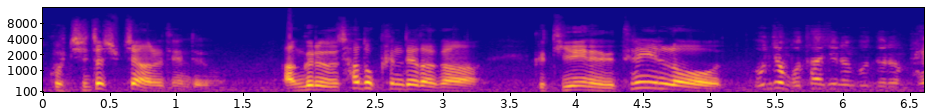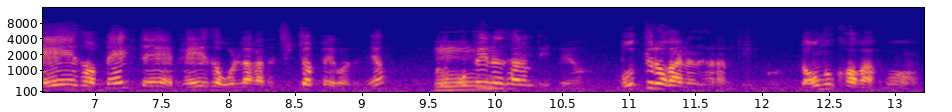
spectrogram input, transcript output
그거 진짜 쉽지 않을 텐데요. 안 그래도 차도 큰데다가 그 뒤에 있는 그 트레일러 운전 못 하시는 분들은 배에서 뺄 때 배에서 올라가서 직접 빼거든요. 그거 못 음. 빼는 사람도 있대요. 못 들어가는 사람도 있고 너무 커갖고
